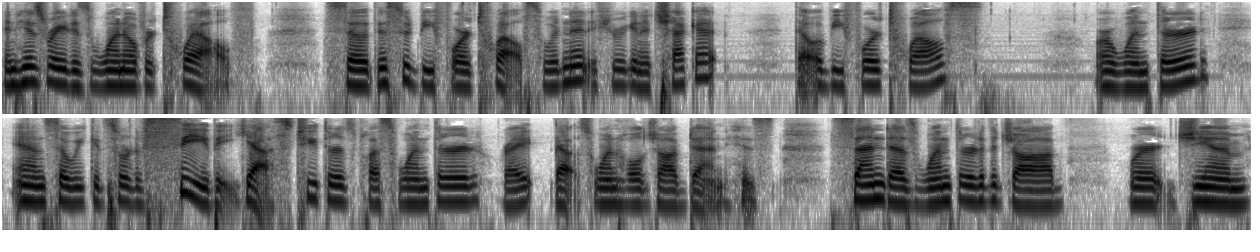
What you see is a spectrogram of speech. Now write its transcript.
then his rate is 1 over 12. So this would be 4 twelfths, wouldn't it? If you were going to check it, that would be 4 twelfths. or one third. And so we could sort of see that yes, two thirds plus one third, right? That's one whole job done. His son does one third of the job, where Jim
